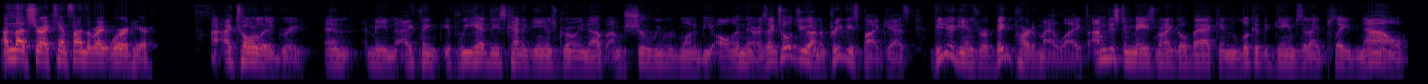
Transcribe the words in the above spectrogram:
I'm not sure. I can't find the right word here. I, I totally agree. And I mean, I think if we had these kind of games growing up, I'm sure we would want to be all in there. As I told you on a previous podcast, video games were a big part of my life. I'm just amazed when I go back and look at the games that I played now,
